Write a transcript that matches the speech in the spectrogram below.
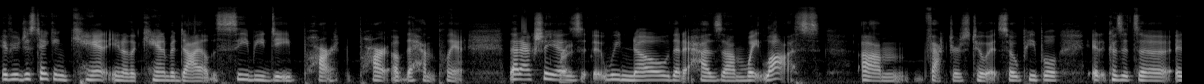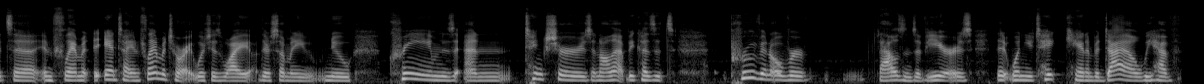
If you're just taking can you know the cannabidiol, the CBD part part of the hemp plant, that actually has we know that it has um, weight loss um, factors to it. So people, because it's a it's a anti-inflammatory, which is why there's so many new creams and tinctures and all that because it's proven over thousands of years that when you take cannabidiol, we have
